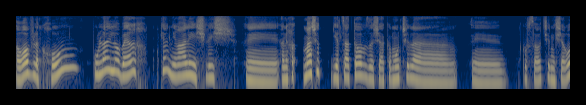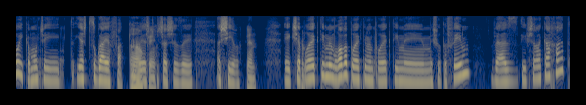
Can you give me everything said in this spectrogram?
הרוב לקחו, אולי לא, בערך, כן, נראה לי שליש. אה, אני, מה שיצא טוב זה שהכמות של הקופסאות שנשארו היא כמות שהיא, יש תצוגה יפה. כאילו, יש אוקיי. תחושה שזה עשיר. כן. אה, כשהפרויקטים הם, רוב הפרויקטים הם פרויקטים אה, משותפים, ואז אי אפשר לקחת.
